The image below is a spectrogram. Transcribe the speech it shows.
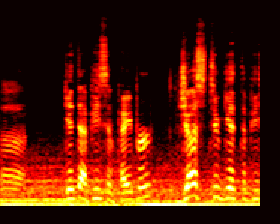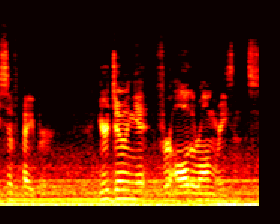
uh, get that piece of paper, just to get the piece of paper, you're doing it for all the wrong reasons.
